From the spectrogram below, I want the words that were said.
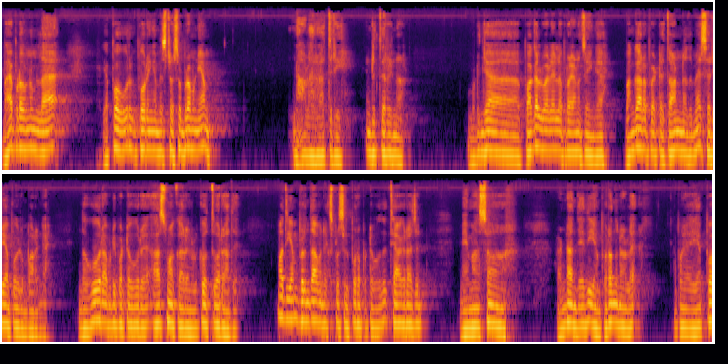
பயப்பட இல்லை. எப்போ ஊருக்கு போகிறீங்க மிஸ்டர் சுப்பிரமணியம்? நாளை ராத்திரி என்று தெரிவினார் முடிஞ்சால் பகல் வேலையில் பிரயாணம் செய்யுங்க. பங்காரப்பேட்டை தாண்டினதுமே சரியாக போயிடும் பாருங்கள் இந்த ஊர் அப்படிப்பட்ட ஊர் ஆஸ்மாக்காரங்களுக்கு ஒத்து வராது. மதியம் பிருந்தாவன் எக்ஸ்பிரஸில் புறப்பட்ட போது தியாகராஜன் மே மாதம் ரெண்டாம் தேதி என் பிறந்தநாள் அப்போ எப்போ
